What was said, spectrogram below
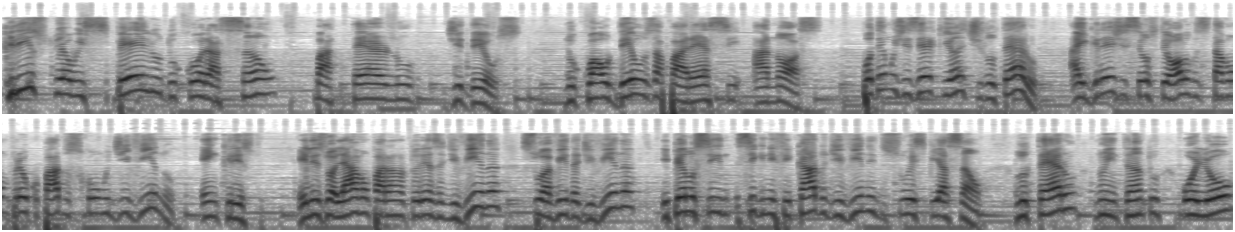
Cristo é o espelho do coração paterno de Deus, no qual Deus aparece a nós. Podemos dizer que antes de Lutero, a igreja e seus teólogos estavam preocupados com o divino em Cristo. Eles olhavam para a natureza divina, sua vida divina e pelo significado divino e de sua expiação. Lutero, no entanto, olhou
